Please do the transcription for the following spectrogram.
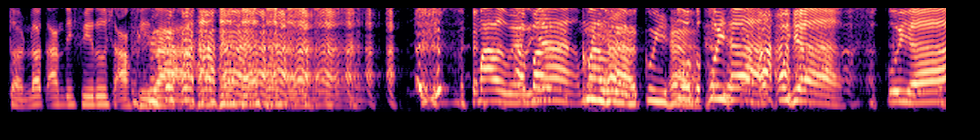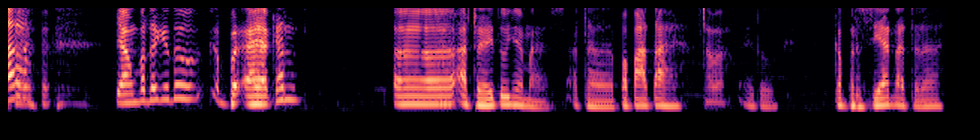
download antivirus Avira. Malware-nya? Kuya, malware. kuya. Ku- kuya, kuya, kuya. Yang penting itu eh, kan eh, ada itunya mas, ada pepatah Apa? itu kebersihan adalah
